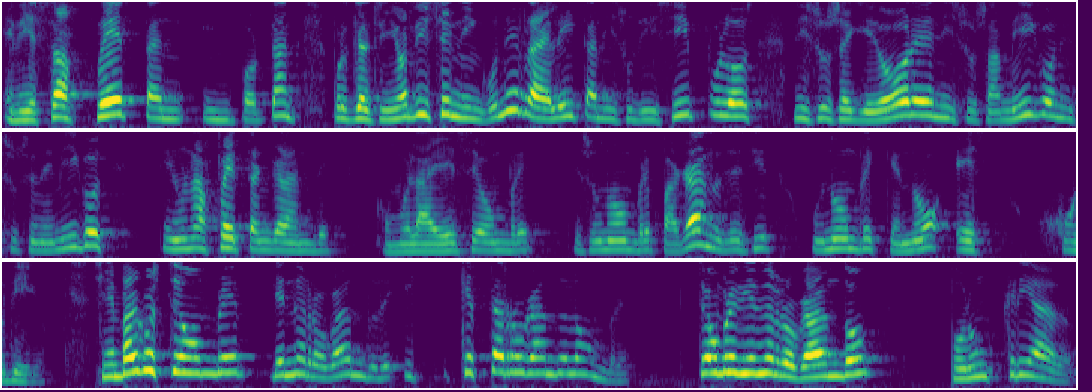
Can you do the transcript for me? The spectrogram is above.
en esa fe tan importante, porque el Señor dice, ningún israelita, ni sus discípulos, ni sus seguidores, ni sus amigos, ni sus enemigos, tiene una fe tan grande como la de ese hombre, que es un hombre pagano, es decir, un hombre que no es judío. Sin embargo, este hombre viene rogándole. ¿Y qué está rogando el hombre? Este hombre viene rogando por un criado,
